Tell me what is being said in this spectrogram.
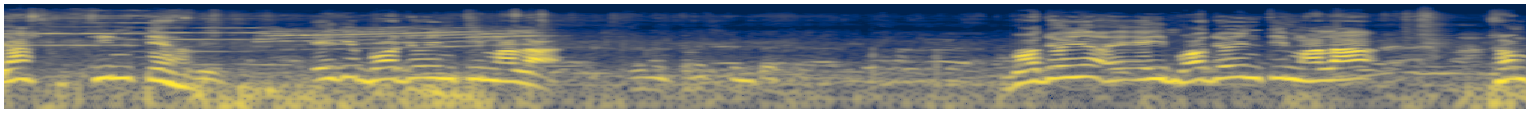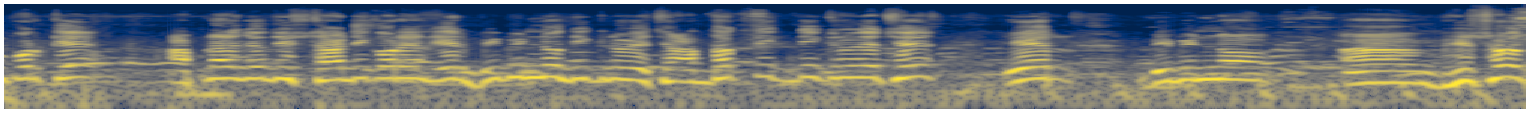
জাস্ট চিনতে হবে। এই যে বজয়ন্তী মালা। বজয়, এই বজয়ন্তী মালা সম্পর্কে আপনারা যদি স্টাডি করেন, এর বিভিন্ন দিক রয়েছে। আধ্যাত্মিক দিক রয়েছে, এর বিভিন্ন ভেষজ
